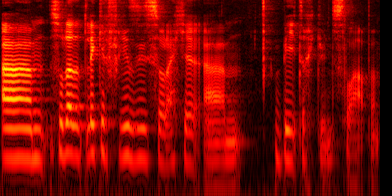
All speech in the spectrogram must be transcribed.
Um, zodat het lekker fris is, zodat je um, beter kunt slapen.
